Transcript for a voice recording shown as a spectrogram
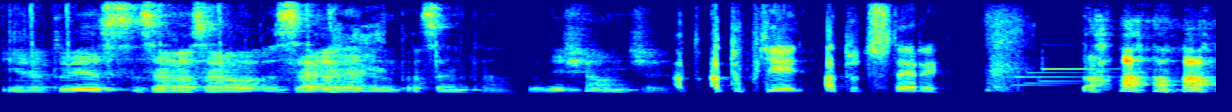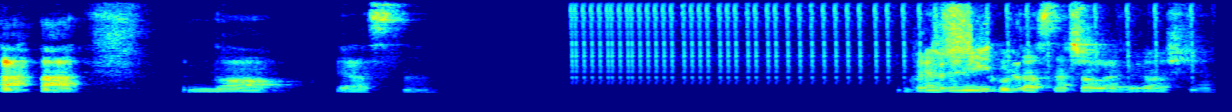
Ile tu jest? 0,001%. To nie siądzie. A, tu- a tu pięć, a tu cztery. No, jasne. Mi jedno- kutas na czole wyrośnie.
